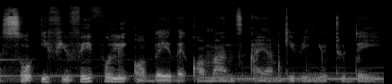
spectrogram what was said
"So if you faithfully obey the commands I am giving you today."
